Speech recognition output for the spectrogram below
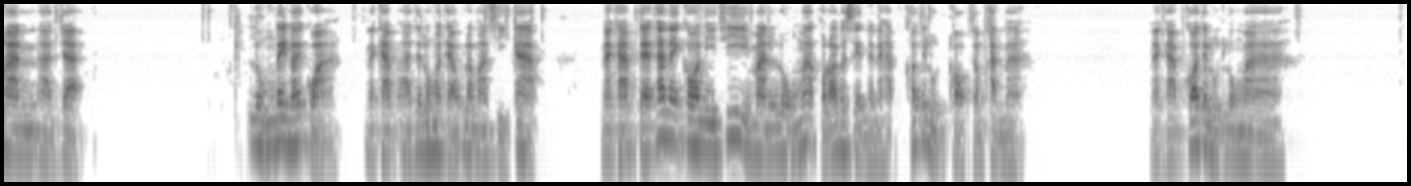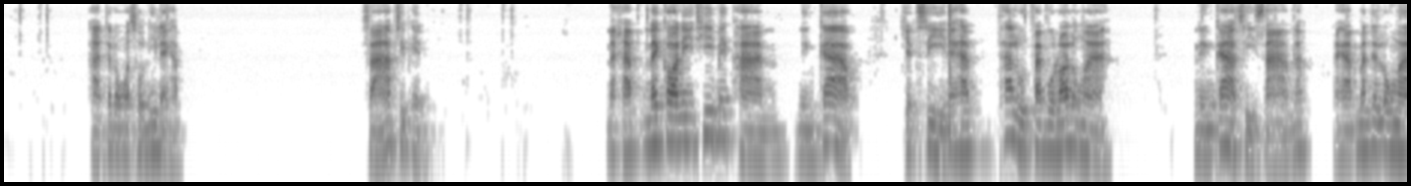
มันอาจจะลงได้น้อยกว่านะครับ อาจจะลงมาแถวประมาณ 49 นะครับ แต่ถ้าในกรณีที่มันลงมากกว่า 100%นะครับ เขาจะหลุดกรอบสำคัญมานะครับ ก็จะหลุดลงมา อาจจะลงมาโซนนี้เลยครับ31นะครับ ในกรณีที่ไม่ผ่าน1974นะครับ ถ้าหลุดไฟโบร้อยลงมา1943นะนะครับ มันจะลงมา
